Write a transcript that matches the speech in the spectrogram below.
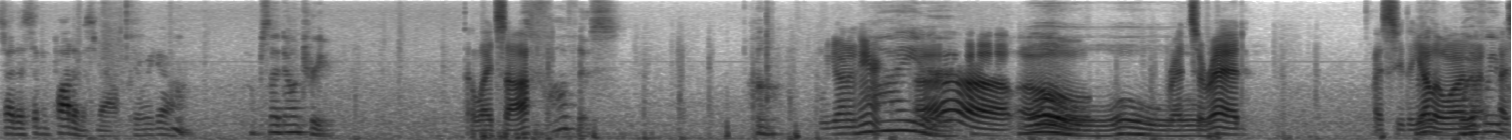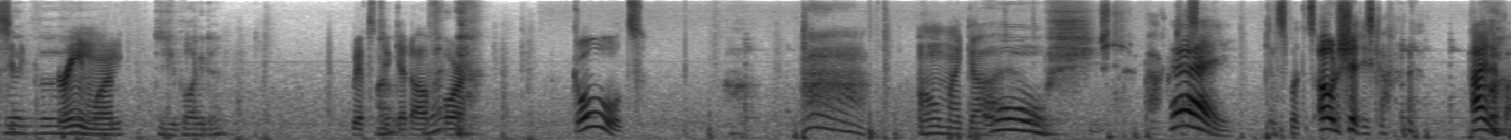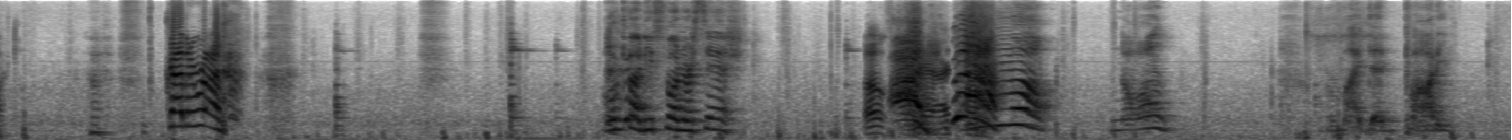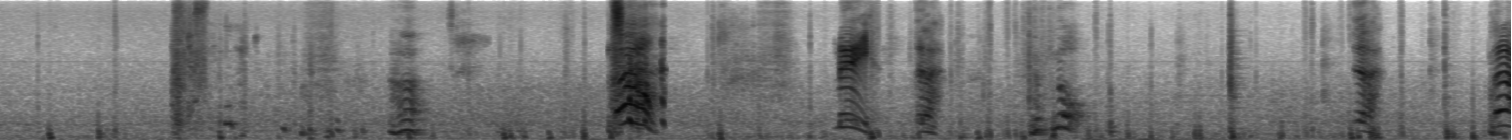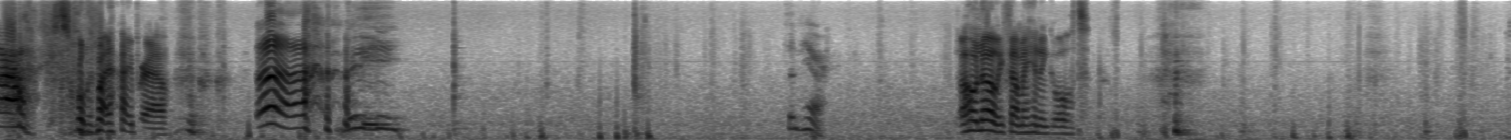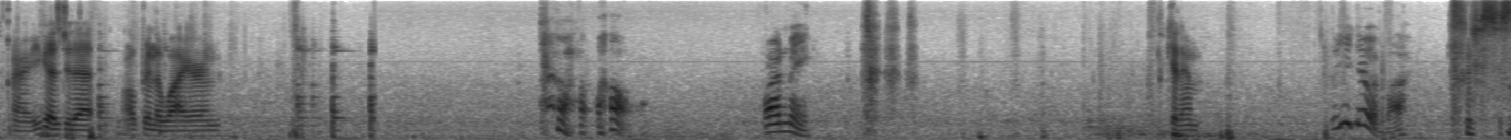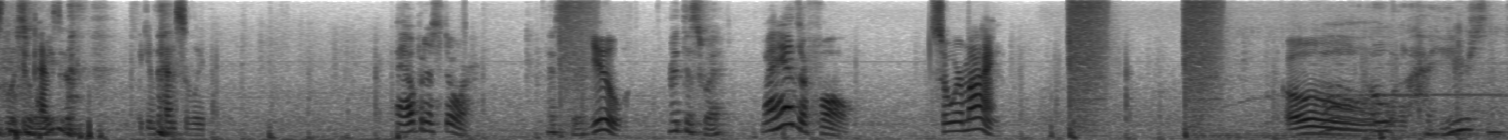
inside this hippopotamus mouth. Here we go. Oh. Upside down tree. The lights off. Office. What we got in here? Fire. Oh, oh. whoa. Red to red. I see the yellow What one. if we I see the the- green one. Did you plug it in? We have to do, Uh, get all what? four. Gold! oh my god. Oh shit. Buck, Hey! can split this. Oh shit, he's coming. Hide it, Buck. Grab it and run! Oh god, he spun our stash. Oh, Ah! yeah, Ah! No. No. My dead body. Uh, Oh! me! Ugh, no. ugh. He's holding my eyebrow. Ah! Me. It's in here. Oh no, he found my hidden gold. Alright, you guys do that. I'll bring the wire and Oh, oh. Pardon me. look at him. What are you doing, Ma? He's just looking, pensive, looking pensively. Hey, open this door. Yes, sir. You! Right this way. My hands are full. So were mine. Oh. Oh, I hear something.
